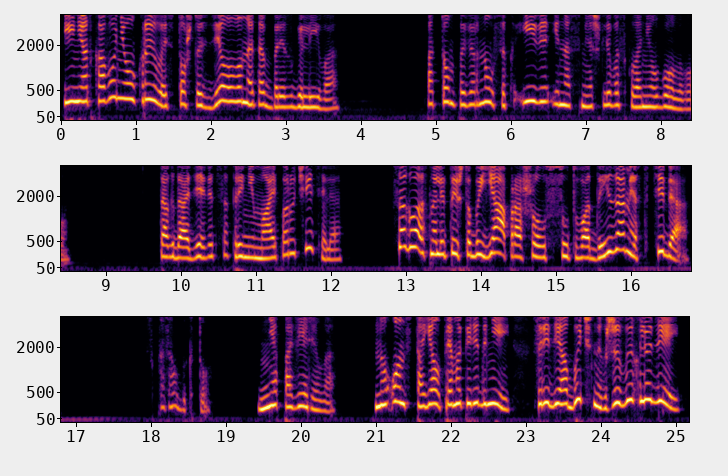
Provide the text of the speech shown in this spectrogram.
и ни от кого не укрылось то, что сделал он это брезгливо. Потом повернулся к Иве и насмешливо склонил голову. «Тогда, девица, принимай поручителя. Согласна ли ты, чтобы я прошел суд воды за место тебя?» Сказал бы кто. Не поверила. Но он стоял прямо перед ней, среди обычных живых людей —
